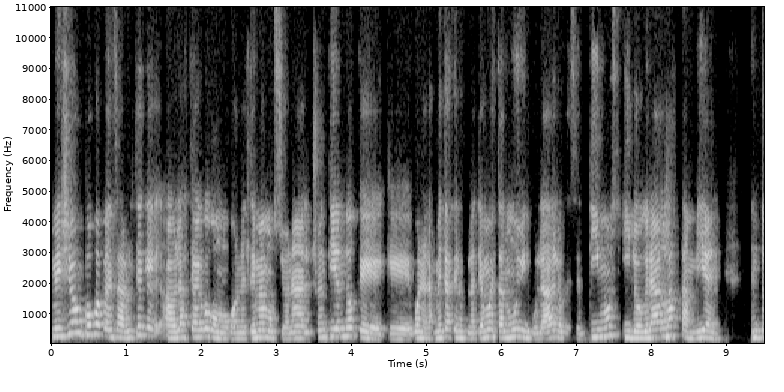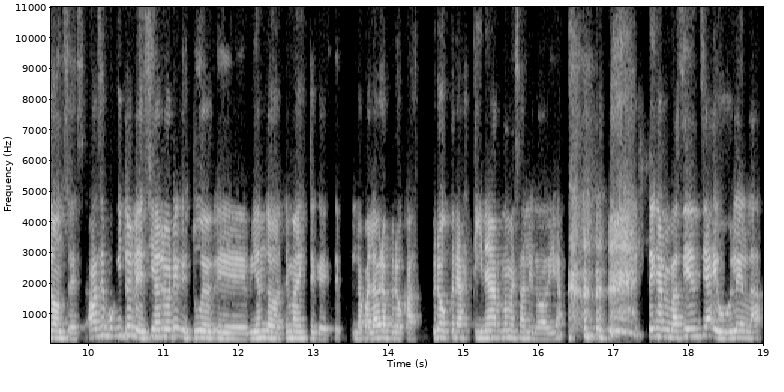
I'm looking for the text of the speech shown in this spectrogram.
me lleva un poco a pensar, viste que hablaste algo como con el tema emocional. Yo entiendo que, que, bueno, las metas que nos planteamos están muy vinculadas a lo que sentimos y lograrlas también. Entonces, hace poquito le decía a Lore que estuve eh, viendo el tema este, que la palabra procrastinar no me sale todavía. Ténganme paciencia y googleenla.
